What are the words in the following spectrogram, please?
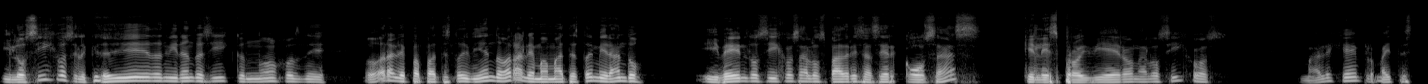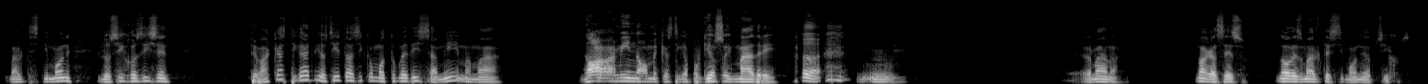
Y los hijos se le quedan mirando así con ojos de, órale papá, te estoy viendo, órale mamá, te estoy mirando. Y ven los hijos a los padres hacer cosas que les prohibieron a los hijos. Mal ejemplo, mal, testimonio. Los hijos dicen, te va a castigar Diosito así como tú me dices a mí, mamá. No, a mí no me castiga porque yo soy madre. Mm. Hermana, no hagas eso. No des mal testimonio a tus hijos.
